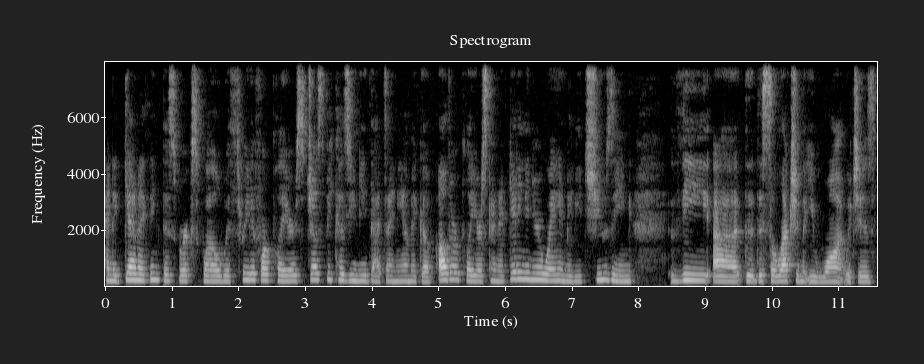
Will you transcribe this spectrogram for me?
And again, I think this works well with three to four players just because you need that dynamic of other players kind of getting in your way and maybe choosing the, uh, the, the selection that you want, which is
